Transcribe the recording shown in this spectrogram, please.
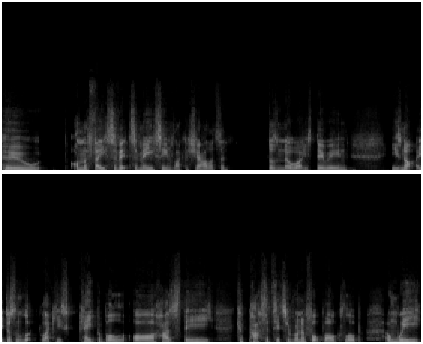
who, on the face of it, to me, seems like a charlatan. Doesn't know what he's doing. He's not. He doesn't look like he's capable or has the capacity to run a football club. And we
